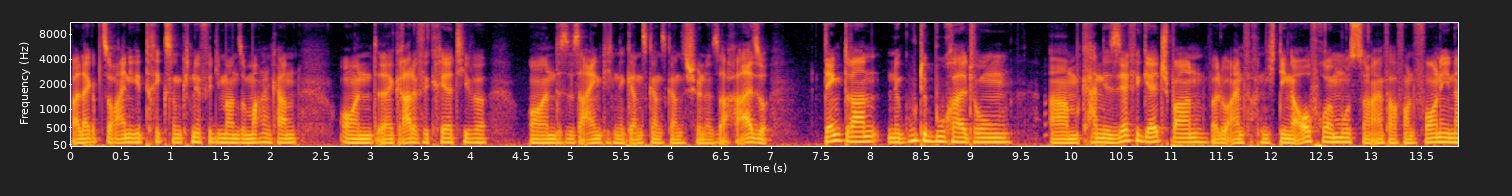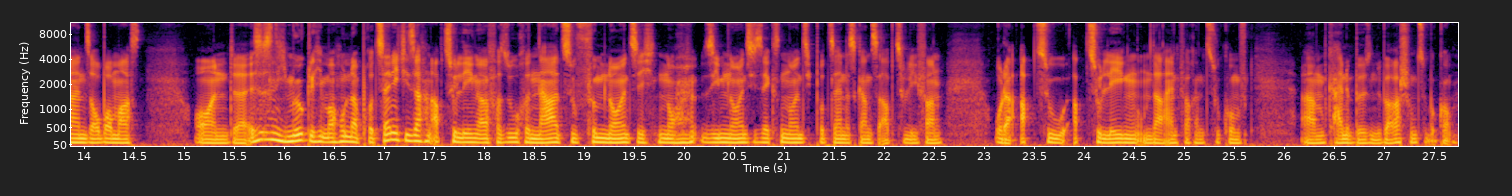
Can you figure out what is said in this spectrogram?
weil da gibt es auch einige Tricks und Kniffe, die man so machen kann. Und äh, gerade für Kreative. Und das ist eigentlich eine ganz, ganz, ganz schöne Sache. Also, denk dran, eine gute Buchhaltung ähm, kann dir sehr viel Geld sparen, weil du einfach nicht Dinge aufräumen musst, sondern einfach von vornherein sauber machst. Und äh, es ist nicht möglich, immer hundertprozentig die Sachen abzulegen, aber versuche nahezu 95, 97, 96 Prozent das Ganze abzuliefern oder abzu, abzulegen, um da einfach in Zukunft ähm, keine bösen Überraschungen zu bekommen.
